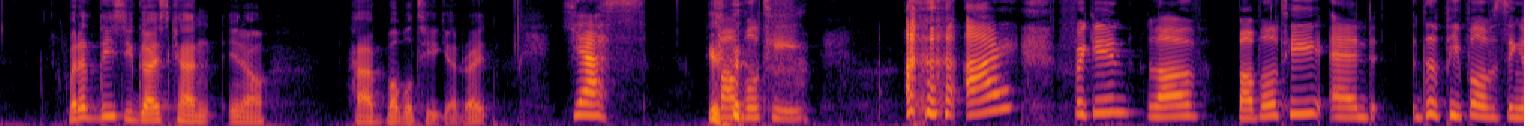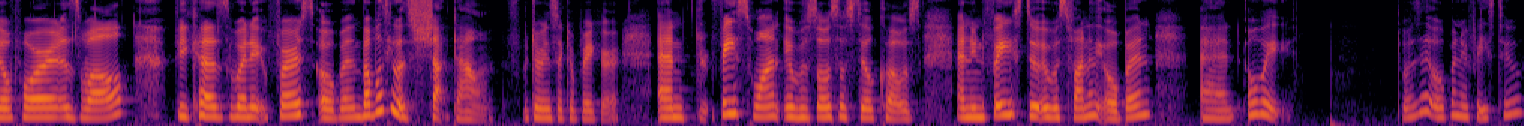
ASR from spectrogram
but at least you guys can you know have bubble tea again, right? yes bubble tea i freaking love bubble tea and the people of singapore as well because when it first opened bubble tea was shut down during circuit breaker. And phase one it was also still closed. And in phase two it was finally open. And oh wait. Was it open in phase two?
